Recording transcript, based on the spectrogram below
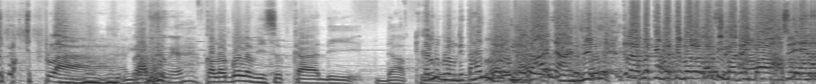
cepak ceplang. langsung ya. Kalau gue lebih suka di dapur. Kan lu belum ditanya. Belum ditanya anjing. Kenapa tiba-tiba lu Tiba-tiba langsung lu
